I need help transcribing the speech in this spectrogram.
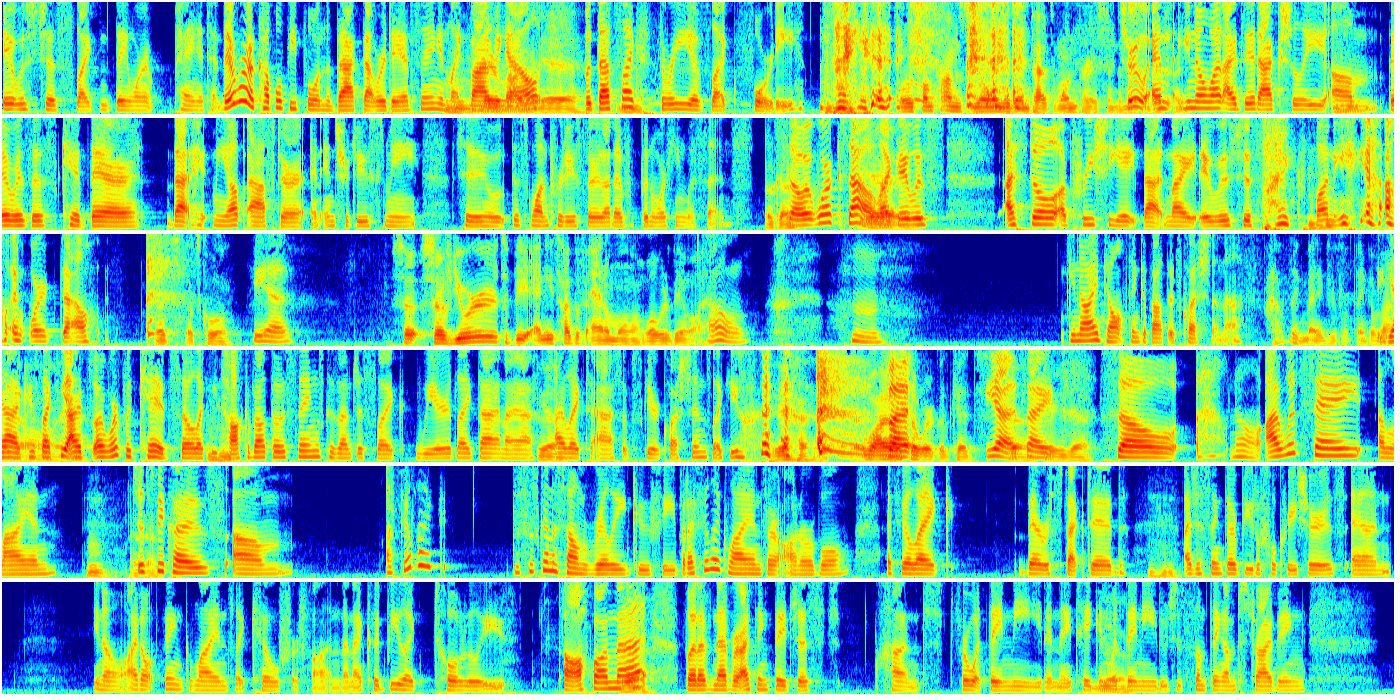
it was just like they weren't paying attention. There were a couple people in the back that were dancing and like Mm-hmm. Were vibing, vibing, out, yeah. Mm-hmm. but that's like three of like 40. It's like well, sometimes you only need to impact one person. To True, and you know what? I did actually. Mm-hmm. Um, there was this kid there that hit me up after and introduced me to this one producer that I've been working with since. Okay. So it works out. Yeah. Like it was. I still appreciate that night. It was just like Mm-hmm. funny how it worked out. That's that's cool. Yeah. So, so if you were to be any type of animal, what would it be and why? Oh. Hmm. You know, I don't think about this question enough. I don't think many people think about yeah it. because like we. I, I work with kids so like we talk about those things because i'm just like weird like that and i Yeah. i like to ask obscure questions like you yeah. Well, I But- also work with kids. Yeah, so it's like- there so i don't know i would say a lion Hmm, just because um i feel like this is going to sound really goofy but i feel like lions are honorable i feel like they're respected Mm-hmm. i just think they're beautiful creatures and you know i don't think lions like kill for fun and i could be like totally off on that Yeah. but i've never i think they just hunt for what they need and they take in Yeah. what they need which is something i'm striving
